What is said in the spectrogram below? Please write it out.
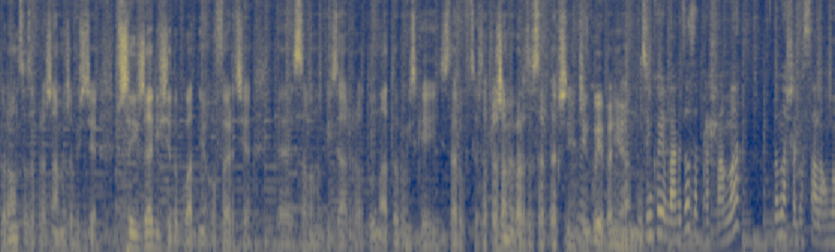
gorąco zapraszamy, żebyście przyjrzeli się dokładnie ofercie e, salonu Vizarro tu na toruńskiej Starówce. Zapraszamy bardzo serdecznie. Dziękuję Pani Joanno. Dziękuję bardzo, zapraszamy do naszego salonu.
